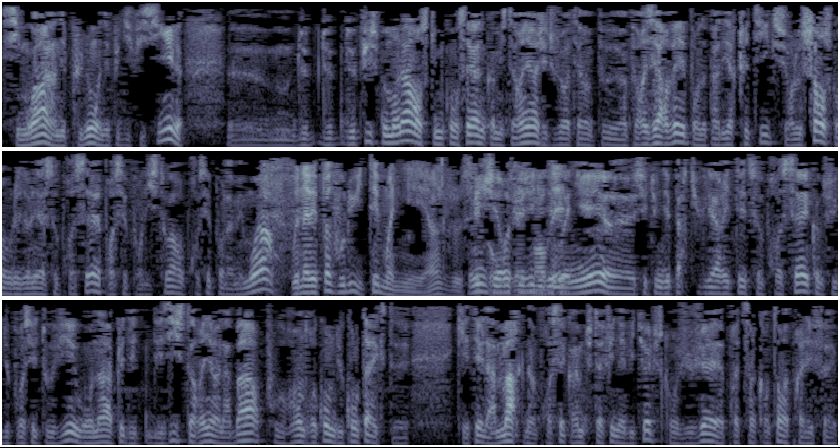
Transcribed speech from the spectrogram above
Six mois, l'un des plus longs, un des plus difficiles. Euh, depuis ce moment-là, en ce qui me concerne, comme historien, j'ai toujours été un peu, un peu réservé, pour ne pas dire critique, sur le sens qu'on voulait donner à ce procès, procès pour l'histoire, au procès pour la mémoire. Vous n'avez pas voulu y témoigner, hein, je sais Oui, j'ai refusé d'y témoigner. Euh, c'est une des particularités de ce procès, comme celui du procès Touvier, où on a appelé des, des historiens à la barre pour rendre compte du contexte, qui était la marque d'un procès quand même tout à fait inhabituel, puisqu'on jugeait près de 50 ans après les faits.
